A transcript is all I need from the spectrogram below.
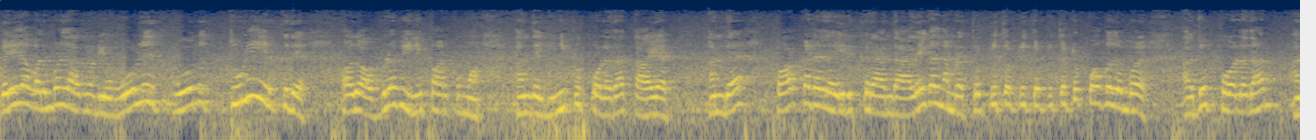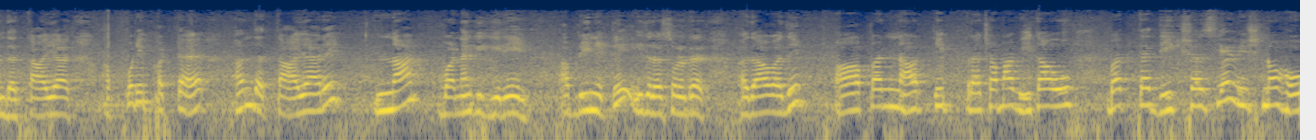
வெளியில் வரும்பொழுது அதனுடைய ஒரு ஒரு துளி இருக்குது. அது அவ்வளவு இனிப்பாக இருக்குமா? அந்த இனிப்பு போல தான் தாயார். அந்த பார்க்கடலில் இருக்கிற அந்த அலைகள் நம்மளை தொட்டு தொட்டு தொட்டு தொட்டு போகுது போல. அதுபோல தான் அந்த தாயார். அப்படிப்பட்ட அந்த தாயாரை நான் வணங்குகிறேன். அப்படின்னுட்டு இதில் சொல்கிறார் அதாவது ஆபன்னார்த்தி பிரசம விதௌ பக்த தீக்ஷஸ்ய விஷ்ணுஹோ.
